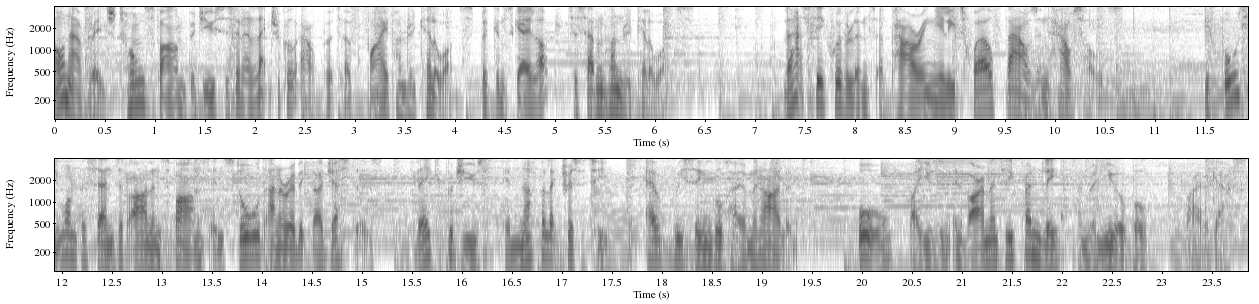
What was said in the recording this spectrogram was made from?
On average, Tom's farm produces an electrical output of 500 kilowatts, but can scale up to 700 kilowatts. That's the equivalent of powering nearly 12,000 households. If 41% of Ireland's farms installed anaerobic digesters, they could produce enough electricity for every single home in Ireland, all by using environmentally friendly and renewable biogas.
